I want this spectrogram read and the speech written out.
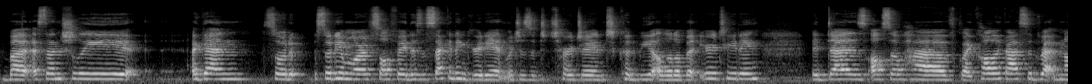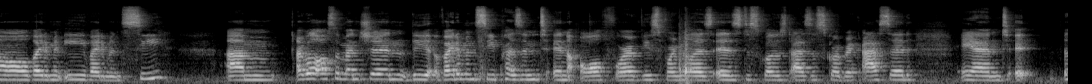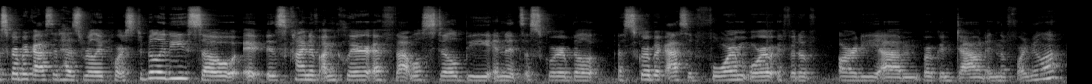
but essentially Again, sod sodium lauryl sulfate is the second ingredient, which is a detergent, could be a little bit irritating. It does also have glycolic acid, retinol, vitamin E, vitamin C. Um, I will also mention the vitamin C present in all four of these formulas is disclosed as ascorbic acid and it, ascorbic acid has really poor stability so it is kind of unclear if that will still be in its ascorbic acid form or if it have already um, broken down in the formula.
